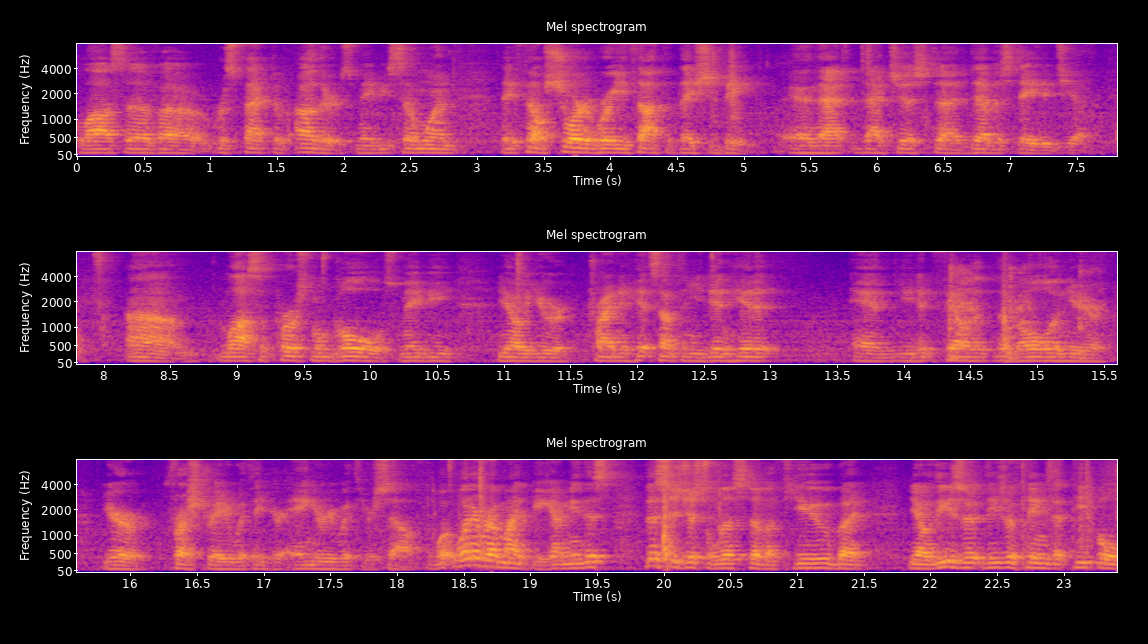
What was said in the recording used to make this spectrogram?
loss of uh, respect of others. Maybe someone they fell short of where you thought that they should be, and that that just uh, devastated you. Um, loss of personal goals. Maybe you know you're trying to hit something, you didn't hit it, and you didn't fail the, goal, and you're you're frustrated with it. You're angry with yourself. Wh- whatever it might be. I mean, this this is just a list of a few, but you know these are these are things that people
